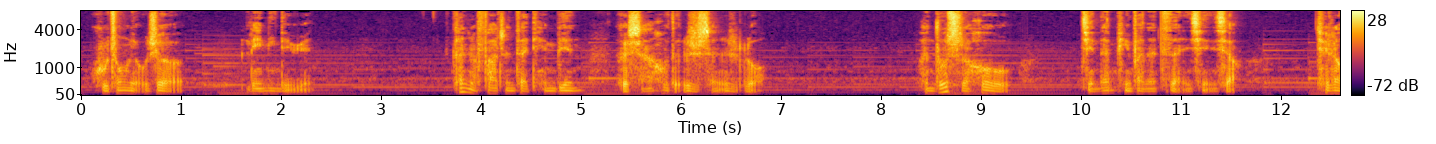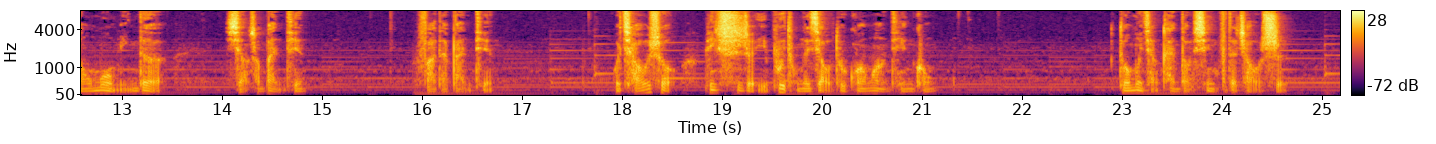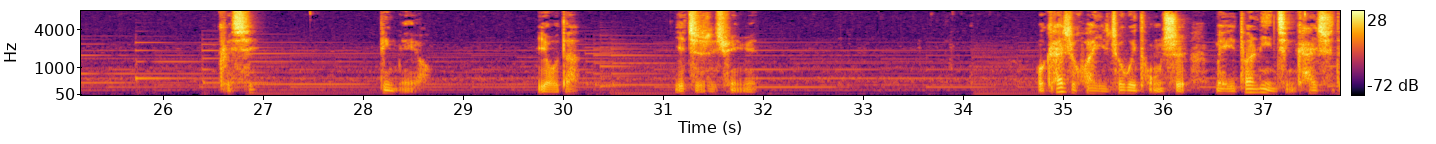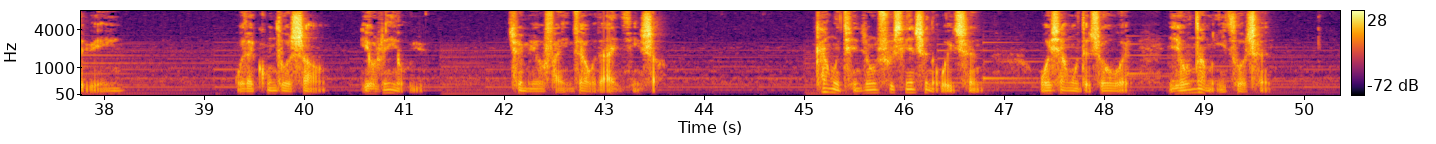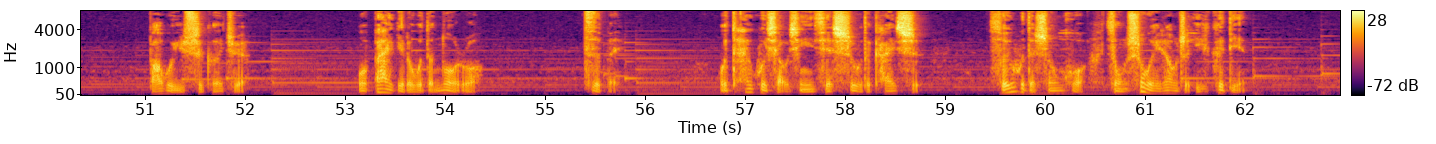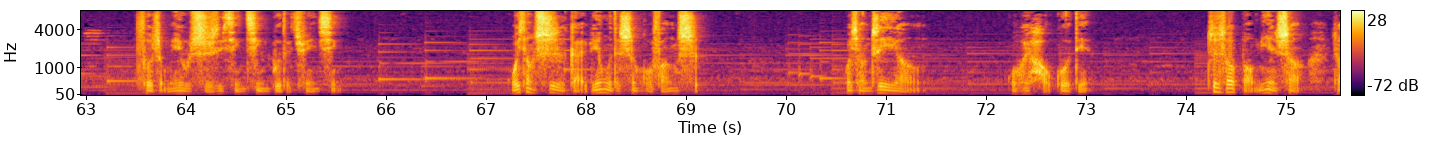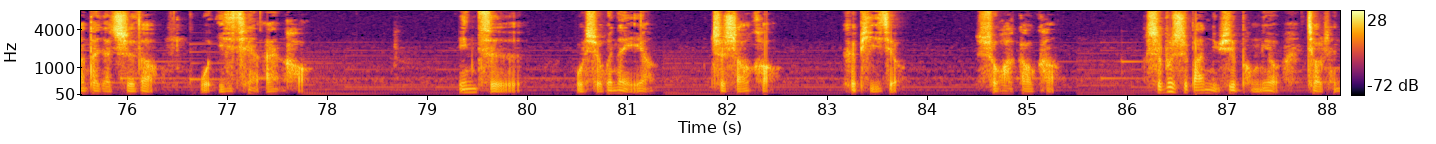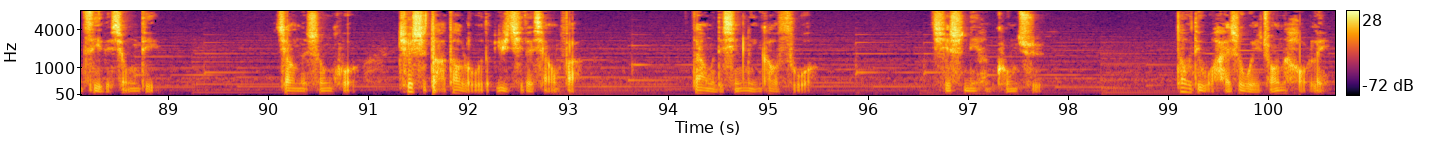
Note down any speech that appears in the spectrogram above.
湖中流着粼粼的云。看着发生在天边和山后的日升日落，很多时候，简单平凡的自然现象，却让我莫名的想上半天，发呆半天。我翘首。并试着以不同的角度观望天空，多么想看到幸福的昭示，可惜，并没有，有的也只是眩晕。我开始怀疑周围同事每一段恋情开始的原因。我在工作上游刃有余，却没有反映在我的爱情上。看过钱钟书先生的《围城》，我想我的周围。也有那么一座城，把我与世隔绝。我败给了我的懦弱、自卑。我太过小心一切事物的开始，所以我的生活总是围绕着一个点，做着没有实质性进步的圈形。我想试着改变我的生活方式。我想这样，我会好过点，至少表面上让大家知道我一切安好。因此，我学会那样：吃烧烤，喝啤酒，说话高亢，时不时把女婿朋友叫成自己的兄弟。这样的生活确实达到了我的预期的想法，但我的心灵告诉我，其实你很空虚。到底我还是伪装的好累。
